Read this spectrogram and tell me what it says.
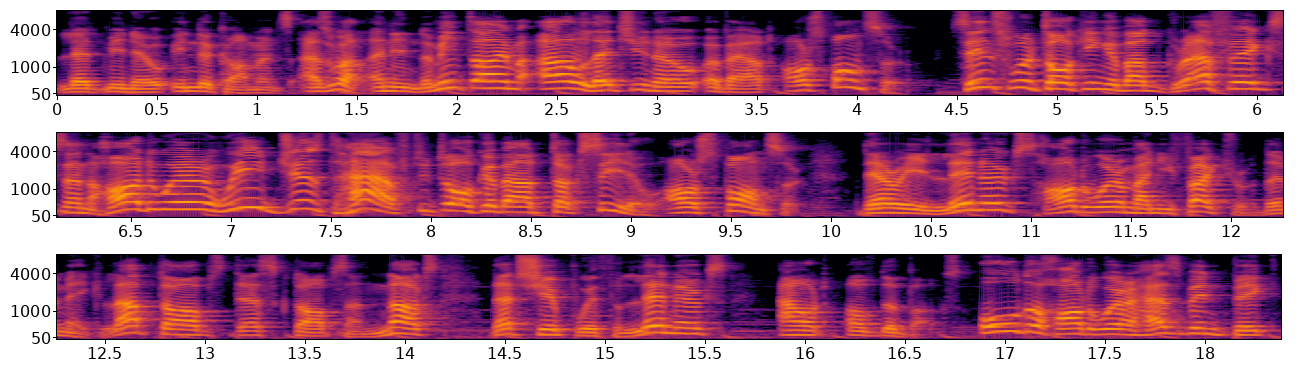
let me know in the comments as well. And in the meantime, I'll let you know about our sponsor. Since we're talking about graphics and hardware, we just have to talk about Tuxedo, our sponsor. They're a Linux hardware manufacturer. They make laptops, desktops, and NUCs that ship with Linux out of the box. All the hardware has been picked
